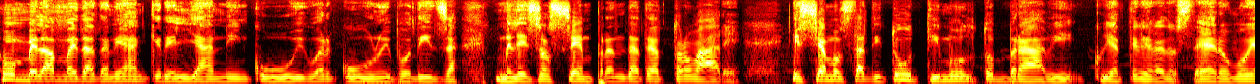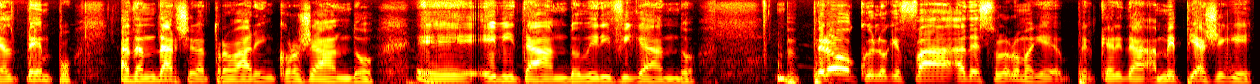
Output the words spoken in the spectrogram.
non me l'ha mai data neanche negli anni in cui qualcuno ipotizza, me le sono sempre andate a trovare e siamo stati tutti molto bravi qui a Teleradio Stereo, voi al tempo, ad andarcene a trovare incrociando, eh, evitando, verificando. Però quello che fa adesso la Roma, che per carità a me piace che,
